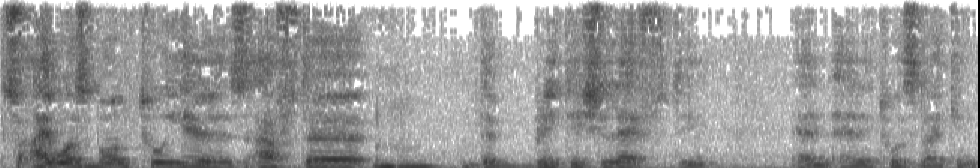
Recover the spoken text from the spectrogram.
So I was born two years after mhm. the British left, in, and and it was like in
